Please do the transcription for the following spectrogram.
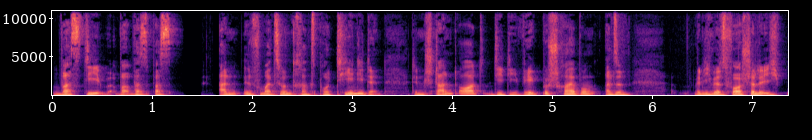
was die, was, was an Informationen transportieren die denn? Den Standort, die, die Wegbeschreibung? Also wenn ich mir jetzt vorstelle, ich,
